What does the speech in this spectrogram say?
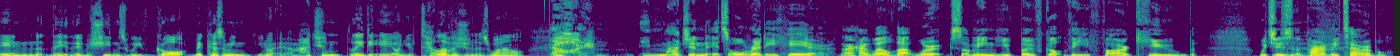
in the, the machines we've got because I mean, you know, imagine Lady A on your television as well. Oh, imagine it's already here. Now, how well that works. I mean, you've both got the Fire Cube, which is apparently terrible.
